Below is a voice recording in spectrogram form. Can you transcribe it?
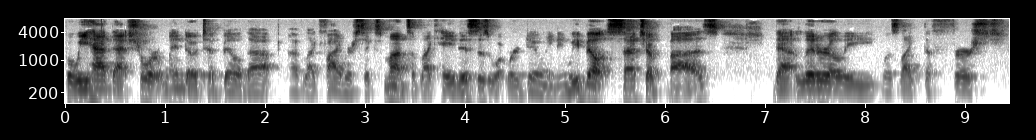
But we had that short window to build up of like five or six months of like, hey, this is what we're doing. And we built such a buzz that literally was like the first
